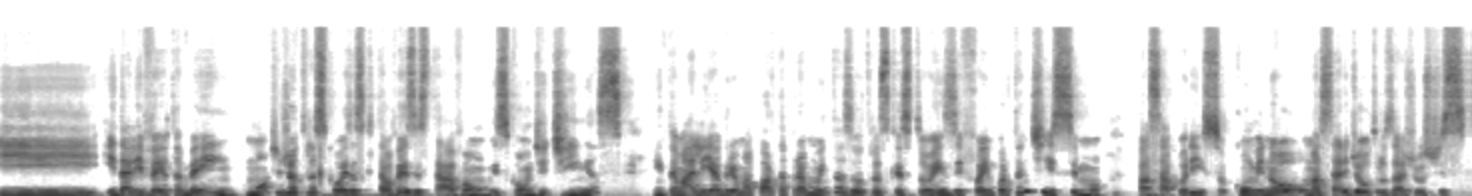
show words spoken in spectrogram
E, e dali veio veio também um monte de outras coisas que talvez estavam escondidinhas. Então, ali abriu uma porta para muitas outras questões e foi importantíssimo passar por isso. Culminou uma série de outros ajustes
